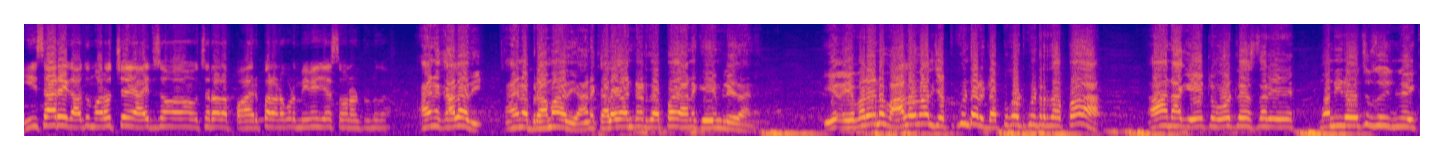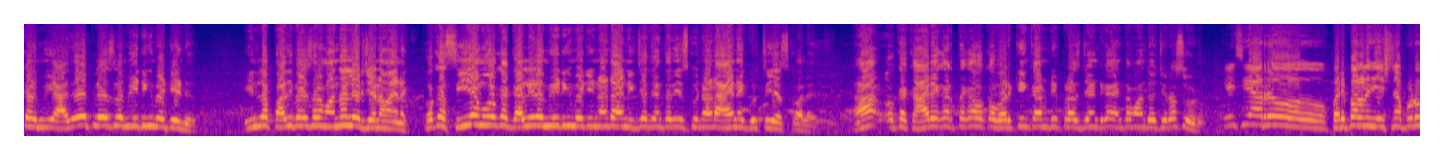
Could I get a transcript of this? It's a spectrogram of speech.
ఈసారే కాదు మరొచ్చే ఐదు సంవత్సరాల పరిపాలన కూడా మేమే చేస్తామని అంటుండగా. ఆయన కళ అది. ఆయన భ్రమ అది. ఆయన కళ అంటాడు తప్ప ఆయనకి ఏం లేదు ఆయన. ఎవరైనా వాళ్ళ వాళ్ళు చెప్పుకుంటారు డప్పు కొట్టుకుంటారు తప్ప "ఆ, నాకు ఏట్లు ఓట్లు వేస్తారు. మొన్న ఈయన వచ్చి ఇక్కడ మీ అదే ప్లేస్లో మీటింగ్ పెట్టిండు. ఇంట్లో పది పైసల మందం లేరు జనం ఆయనకు. ఒక సీఎం ఒక గల్లీలో మీటింగ్ పెట్టిండంటే ఆయన ఇజ్జత్ ఎంత తీసుకుంటాడో ఆయనే గుర్తు చేసుకోవాలి. అది. ఒక కార్యకర్తగా ఒక వర్కింగ్ కమిటీ ప్రెసిడెంట్గా ఎంతమంది వచ్చిరో చూడు. కేసీఆర్ పరిపాలన చేసినప్పుడు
